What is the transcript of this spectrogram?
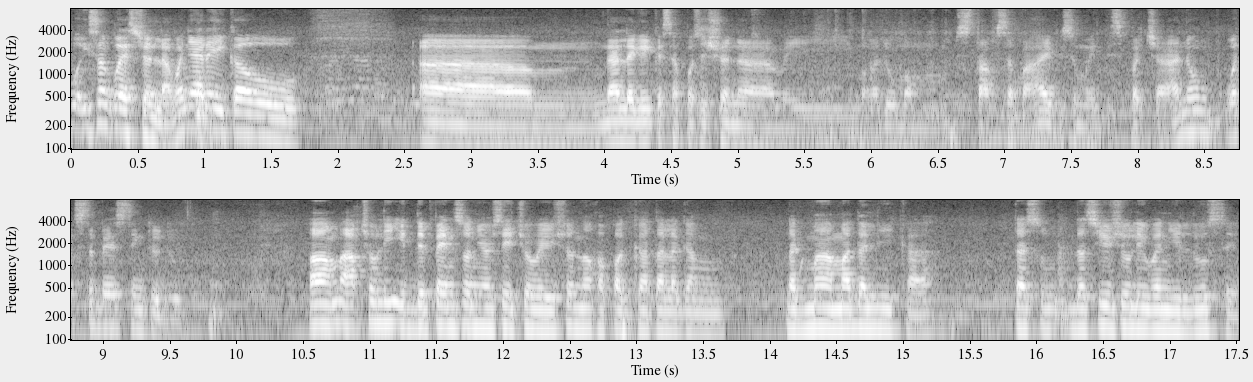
Well, isang question lang. Kunyari ikaw, um, nalagay ka sa posisyon na may mga lumang stuff sa bahay, gusto mo i-dispatch siya. Anong, what's the best thing to do? Um, actually, it depends on your situation. No? Kapag ka talagang nagmamadali ka, that's, that's usually when you lose eh.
